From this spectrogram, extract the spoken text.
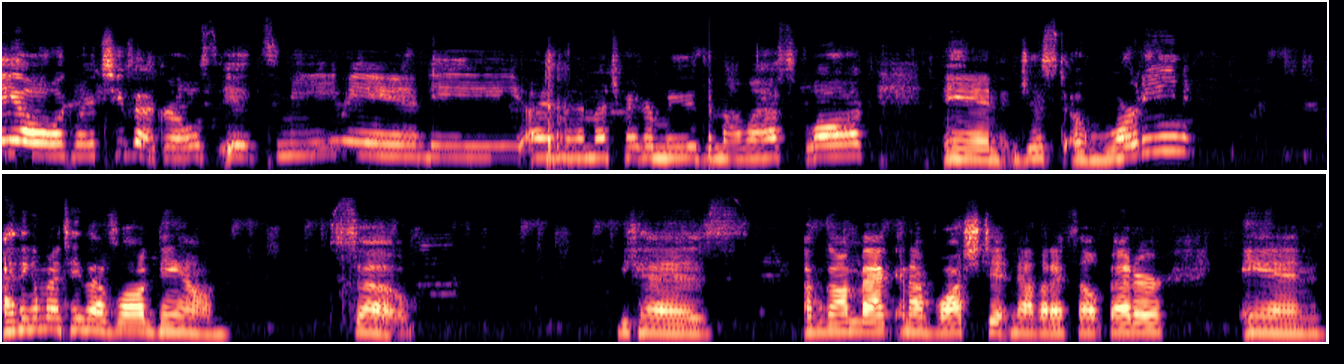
Hey y'all, welcome back to Two Fat Girls. It's me, Mandy. I am in a much better mood than my last vlog. And just a warning, I think I'm going to take that vlog down. So, because I've gone back and I've watched it now that I felt better. And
